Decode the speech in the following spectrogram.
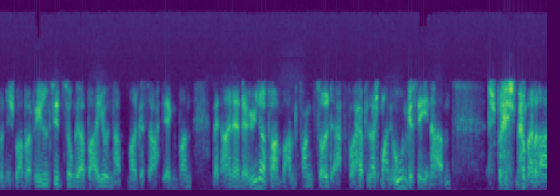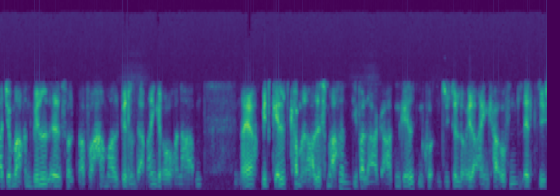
Und ich war bei vielen Sitzungen dabei und habe mal gesagt, irgendwann, wenn einer eine Hühnerfarm anfängt, sollte er vorher vielleicht mal ein Huhn gesehen haben. Sprich, wenn man Radio machen will, äh, sollte man vorher mal ein bisschen da reingerochen haben. Naja, mit Geld kann man alles machen. Die Verlage hatten Geld und konnten sich die Leute einkaufen. Letztlich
